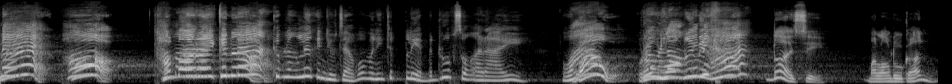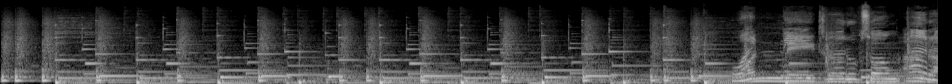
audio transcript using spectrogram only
แม่ พ่อทำอะไรกันน่ะกำลังเลือกกันอยู่จ้ะว่าวันนี้จะเปลี่ยนเป็นรูปทรงอะไร ว้าว เราลองได้ไหมคะ ได้สิ มาลองดูกัน วันนี้เธอรูปทรงอะไร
